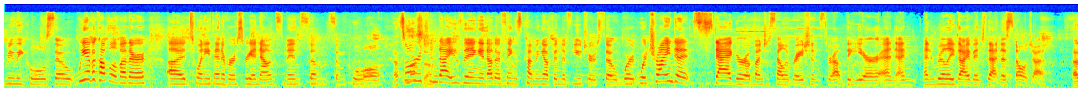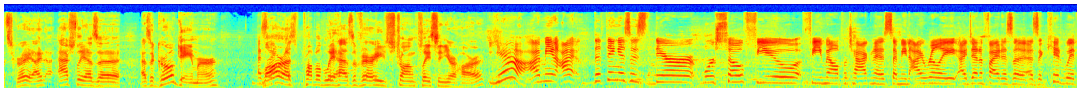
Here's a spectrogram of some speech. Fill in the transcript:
really cool. So we have a couple of other uh, 20th anniversary announcements, some some cool That's awesome. merchandising and other things coming up in the future. So we're, we're trying to stagger a bunch of celebrations throughout the year and, and, and really dive into that nostalgia. That's great. I, Ashley, as a as a girl gamer, As a- Laura probably has a very strong place in your heart. Yeah, I mean, I, the thing is, is there were so few female protagonists. I mean, I really identified as a as a kid with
